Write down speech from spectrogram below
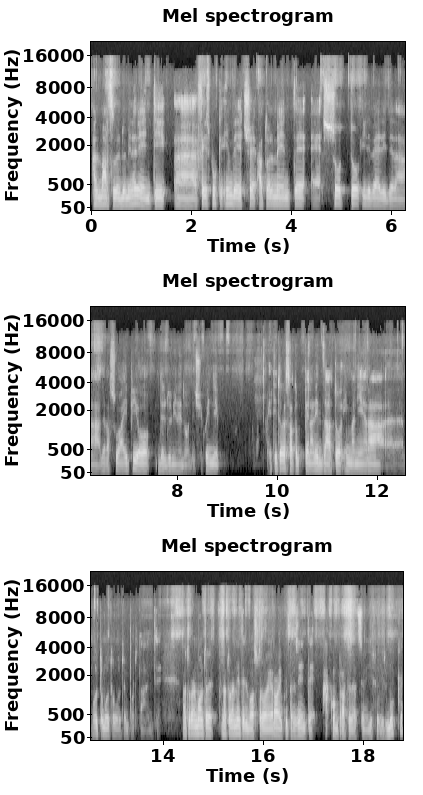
al marzo del 2020, eh, Facebook invece attualmente è sotto i livelli della, della sua IPO del 2012, quindi il titolo è stato penalizzato in maniera eh, molto molto molto importante. Naturalmente, naturalmente, il vostro eroe qui presente ha comprato le azioni di Facebook,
